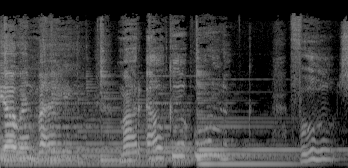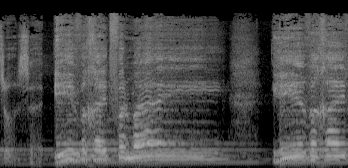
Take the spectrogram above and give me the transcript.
jou en my. Maar elke oomblik voel soos 'n ewigheid vir my. Ewigheid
